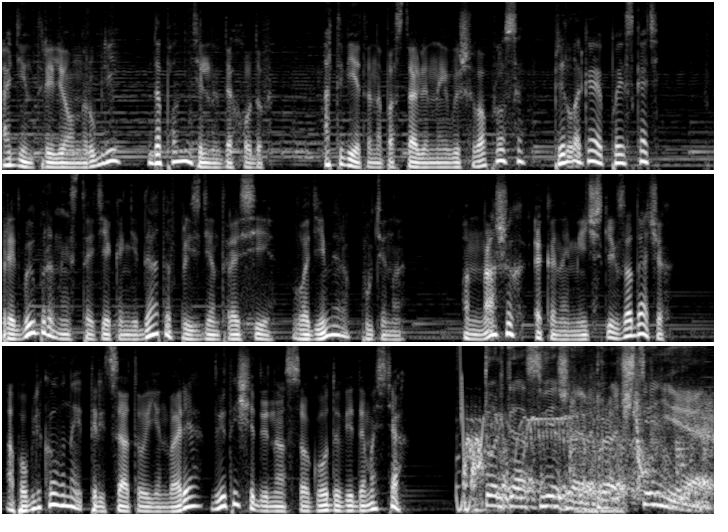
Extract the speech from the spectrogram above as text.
1 триллион рублей дополнительных доходов. Ответы на поставленные выше вопросы предлагаю поискать в предвыборной статье кандидата в президент России Владимира Путина о наших экономических задачах, опубликованной 30 января 2012 года в «Ведомостях». Только свежее прочтение.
